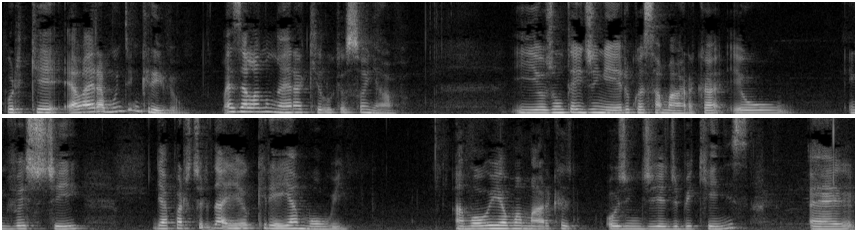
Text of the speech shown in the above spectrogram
porque ela era muito incrível, mas ela não era aquilo que eu sonhava. E eu juntei dinheiro com essa marca, eu investi e a partir daí eu criei a Moe. A Moe é uma marca hoje em dia de biquínis. É,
